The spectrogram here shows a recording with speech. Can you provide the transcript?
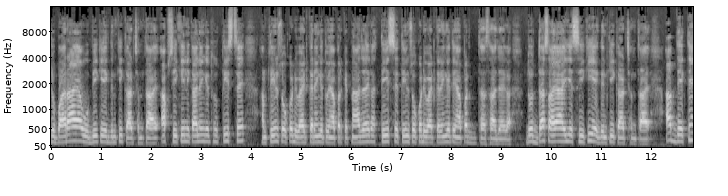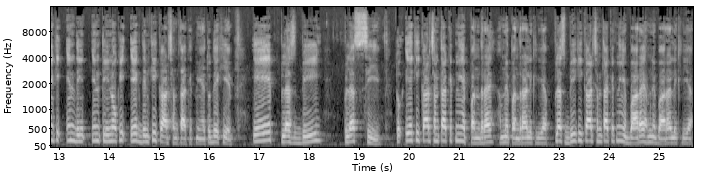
जो 12 आया, वो बी की एक दिन की कार्य क्षमता है। अब सी की निकालेंगे तो 30 से हम 300 को डिवाइड करेंगे तो यहाँ पर कितना आ जाएगा? 30 से 300 को डिवाइड करेंगे तो यहाँ पर 10 आ जाएगा। जो 10 आया है, ये सी की एक दिन की कार्य क्षमता है। अब देखते हैं कि इन इन तीनों की एक दिन की कार्य क्षमता कितनी है। तो देखिए A plus B plus C. तो ए की कार्य क्षमता कितनी है? पंद्रह हमने पंद्रह लिख लिया। प्लस बी की कार्य क्षमता कितनी है? बारह हमने बारह लिख लिया।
